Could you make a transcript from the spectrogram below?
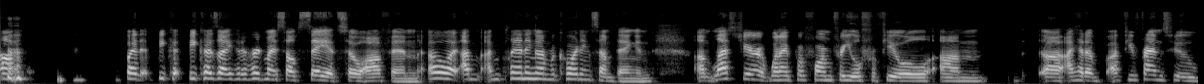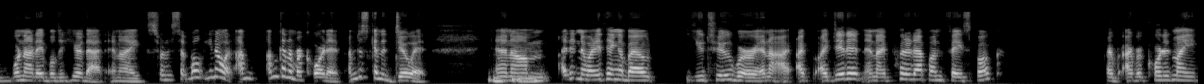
um, but because because I had heard myself say it so often, oh, I- I'm I'm planning on recording something. And um, last year when I performed for Yule for Fuel, um, uh, I had a, a few friends who were not able to hear that, and I sort of said, well, you know what, I'm I'm going to record it. I'm just going to do it. And Mhm. um, I didn't know anything about YouTube or, and I, I I did it, and I put it up on Facebook. I, I recorded my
